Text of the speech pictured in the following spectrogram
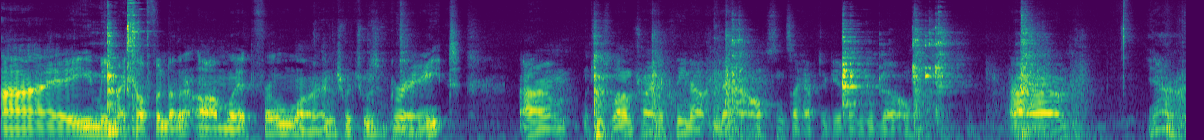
I made myself another omelet for lunch, which was great um, which is what I'm trying to clean up now since I have to get ready to go. Um, yeah.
